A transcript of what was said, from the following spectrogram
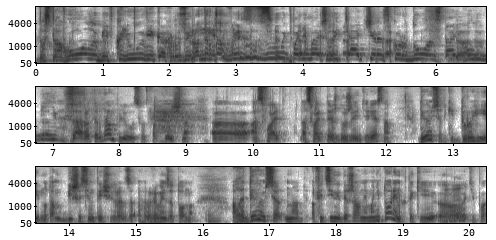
Доставка. Голубі в клювіках, розумієш, везуть, понімаєш, летять через кордон, стаю Да, да, голубів. Да, Роттердам плюс, от фактично. Асфальт. Асфальт теж дуже інтересно. Дивимося, такі дорогі, ну там більше 7 тисяч гривень за тонну. Але дивимося на офіційний державний моніторинг, такий, е, типу,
